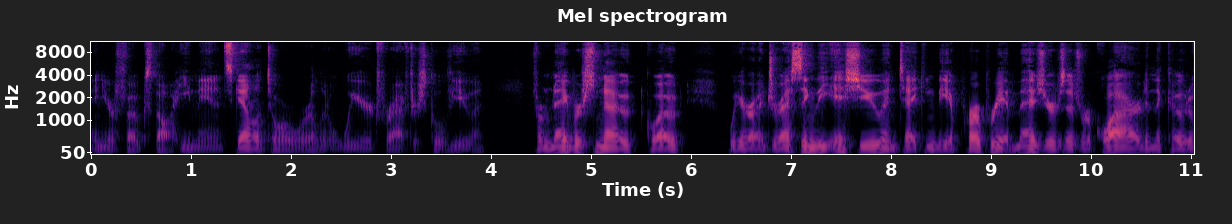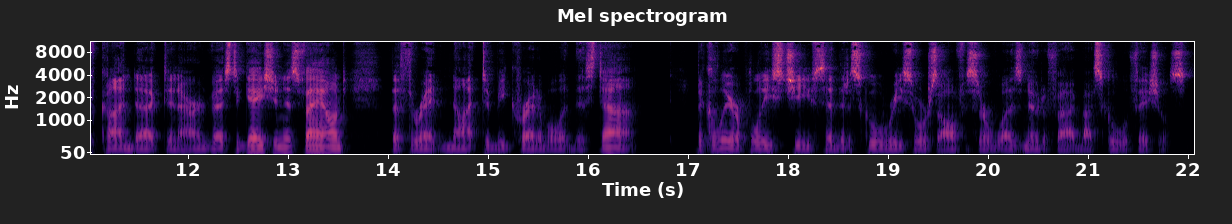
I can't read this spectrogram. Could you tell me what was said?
And your folks thought He Man and Skeletor were a little weird for after school viewing. From Neighbor's Note, quote, we are addressing the issue and taking the appropriate measures as required in the Code of Conduct, and our investigation has found the threat not to be credible at this time. The Calera police chief said that a school resource officer was notified by school officials.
